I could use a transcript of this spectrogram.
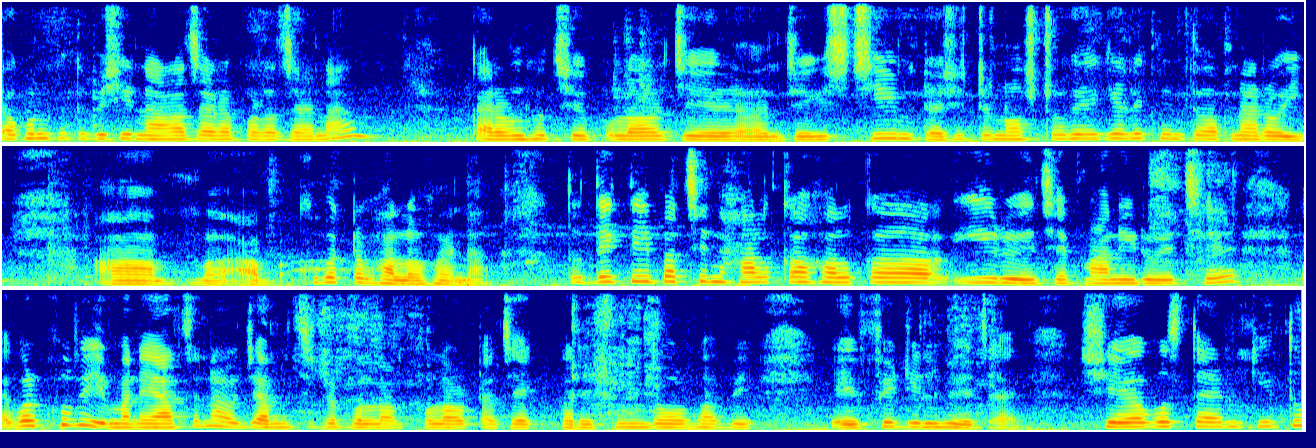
তখন কিন্তু বেশি নাড়াচাড়া করা যায় না। কারণ হচ্ছে পোলাওর যে যে স্টিমটা সেটা নষ্ট হয়ে গেলে কিন্তু আপনার ওই খুব একটা ভালো হয় না। তো দেখতেই পাচ্ছেন হালকা হালকা ই রয়েছে, পানি রয়েছে। একবার খুবই মানে আছে না, ওই যে আমি যেটা বললাম, পোলাওটা যে একবারে সুন্দরভাবে ফেডিল হয়ে যায়। সেই অবস্থায় আমি কিন্তু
